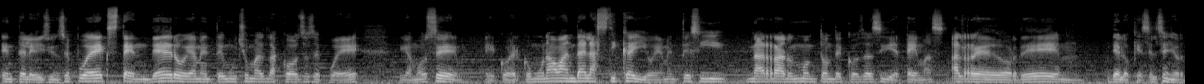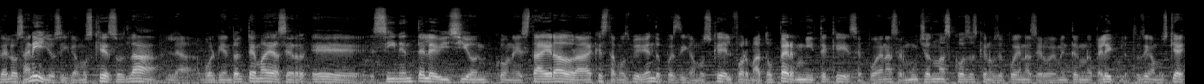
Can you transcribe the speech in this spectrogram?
en televisión se puede extender obviamente mucho más la cosa, se puede, digamos, eh, eh, coger como una banda elástica y obviamente sí narrar un montón de cosas y de temas alrededor de de lo que es El Señor de los Anillos. Digamos que eso es la, volviendo al tema de hacer eh, cine en televisión con esta era dorada que estamos viviendo, pues digamos que el formato permite que se puedan hacer muchas más cosas que no se pueden hacer obviamente en una película. Entonces digamos que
